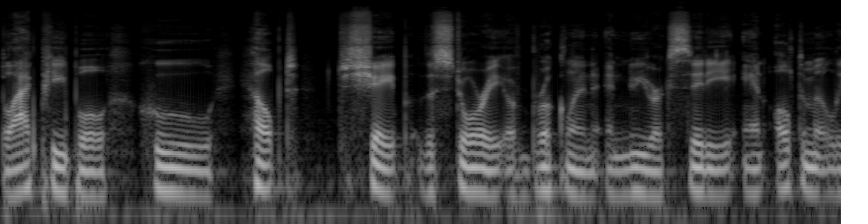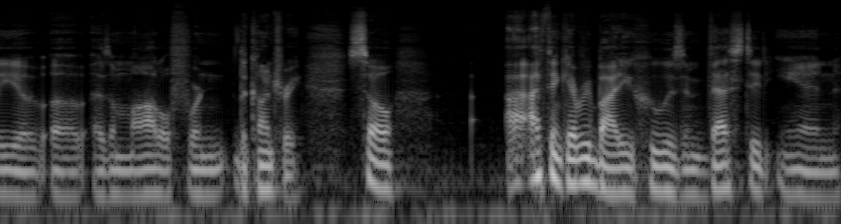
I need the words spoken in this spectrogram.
black people who helped shape the story of Brooklyn and New York City and ultimately of, as a model for the country. So I, I think everybody who is invested in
